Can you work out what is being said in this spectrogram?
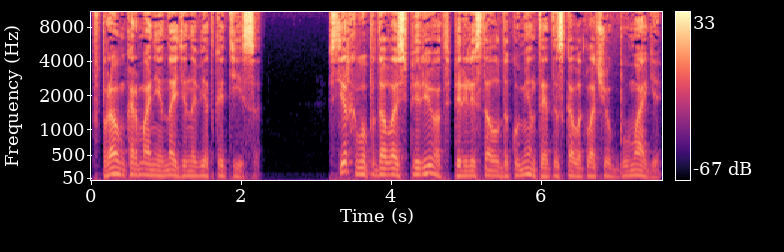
В правом кармане найдена ветка тиса. Стерхова подалась вперед, перелистала документы и отыскала клочок бумаги,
